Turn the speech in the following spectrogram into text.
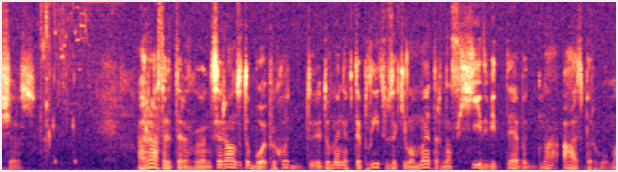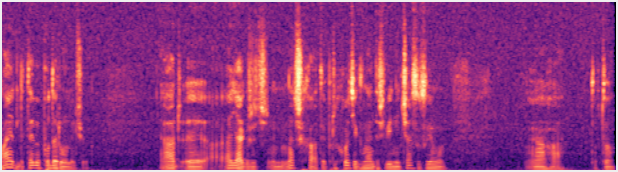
Ще раз. Гаразд, Альтернген, це раунд за тобою. Приходь до мене в теплицю за кілометр на схід від тебе на Айсбергу. Маю для тебе подаруночок. А, е, а як же начхати? Приходь, як знайдеш вільний час у своєму. Ага. Тобто,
